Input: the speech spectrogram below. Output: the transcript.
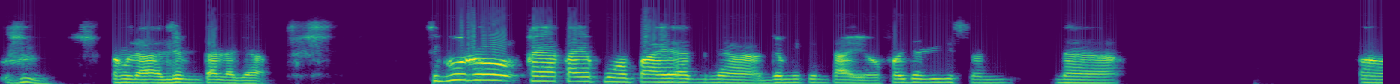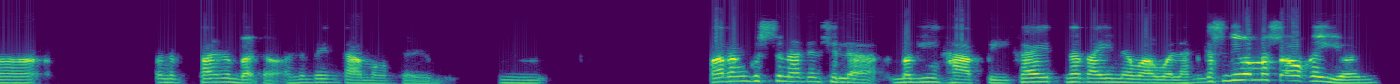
ang lalim talaga. Siguro kaya tayo pumapayag na gamitin tayo for the reason na uh, ano, paano ba to? Ano ba yung tamang term? Mm, parang gusto natin sila maging happy kahit na tayo nawawalan. Kasi di ba mas okay yon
